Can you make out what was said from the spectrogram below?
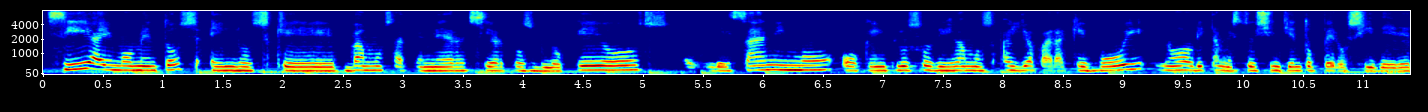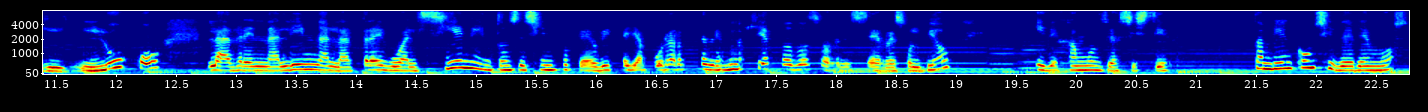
Sí hay momentos en los que vamos a tener ciertos bloqueos, desánimo o que incluso digamos, ay, ya para qué voy, no, ahorita me estoy sintiendo, pero si del lujo, la adrenalina la traigo al 100 y entonces siento que ahorita ya por arte de magia todo se resolvió y dejamos de asistir también consideremos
